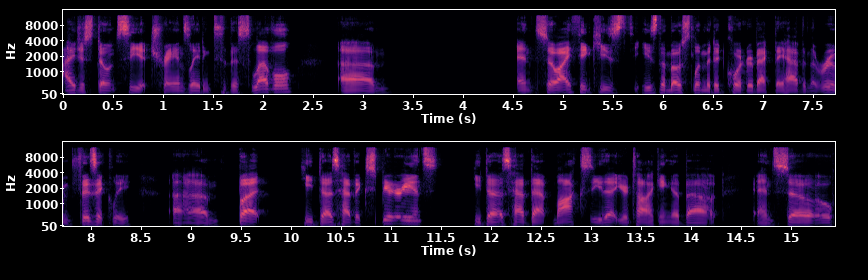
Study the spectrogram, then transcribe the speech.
I just don't see it translating to this level. Um, and so I think he's he's the most limited quarterback they have in the room physically. Um, but he does have experience. He does have that moxie that you're talking about. And so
